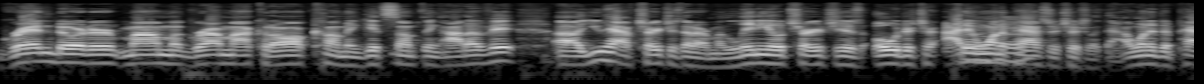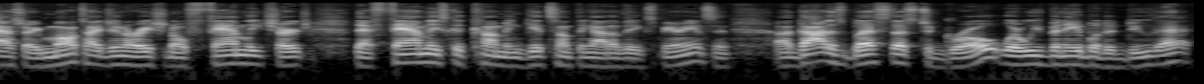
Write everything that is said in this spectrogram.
granddaughter mama grandma could all come and get something out of it. Uh, you have churches that are millennial churches older church. I didn't want to pastor a church like that. I wanted to pastor a multi-generational family church that families could come and get something out of the experience. And uh, god has blessed us to grow where we've been able to do that.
